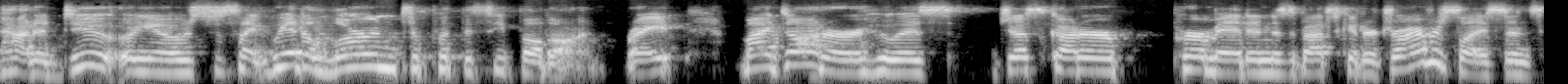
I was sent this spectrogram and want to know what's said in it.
how to do. You know, it was just like we had to learn to put the seatbelt on, right? My daughter, who has just got her permit and is about to get her driver's license,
